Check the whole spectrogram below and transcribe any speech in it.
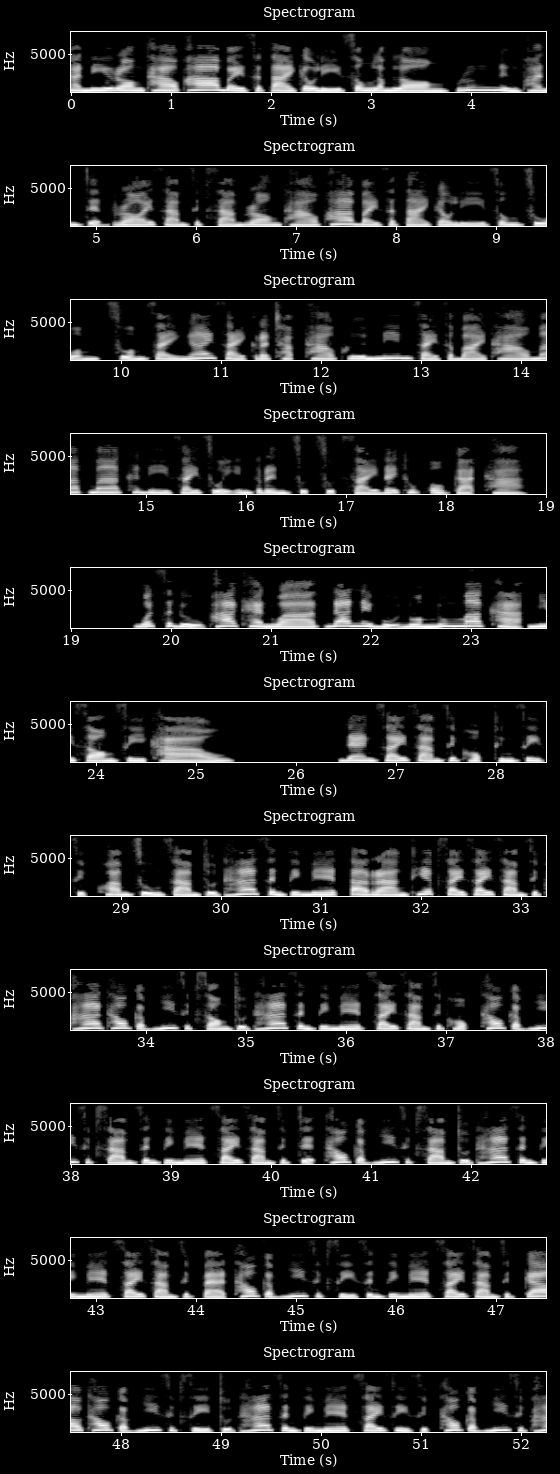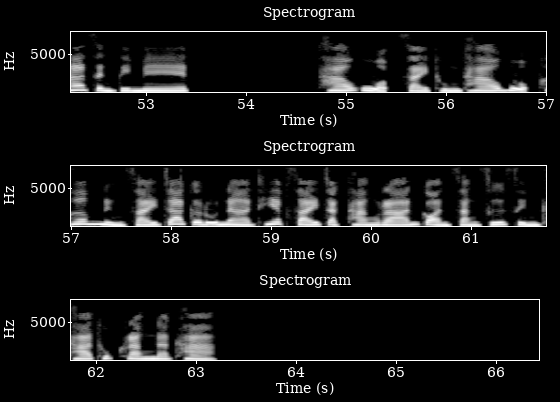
ชานีรองเท้าผ้าใบสไตล์เกาหลีทรงลำลอง รุ่น 1733 รองเท้าผ้าใบสไตล์เกาหลีทรงสวม สวมใส่ง่ายใส่กระชับเท้าพื้นนิ่มใส่สบายเท้ามากๆคดีไซส์สวย in trend สุดๆ ใส่ได้ทุกโอกาสค่ะวัสดุผ้าแคนวาส ด้านในบุนวมนุ่มมากค่ะ มีสองสีขาว แดงไซส์ 36ถึง40 ความสูง 3.5 เซนติเมตร ตารางเทียบไซส์ไซส์ 35 เท่ากับ 22.5 เซนติเมตร ไซส์ 36 เท่ากับ 23 เซนติเมตร ไซส์ 37 เท่ากับ 23.5 เซนติเมตร ไซส์ 38 เท่ากับ 24 เซนติเมตร ไซส์ 39 เท่ากับ 24.5 เซนติเมตร ไซส์ 40 เท่ากับ 25 เซนติเมตร เท้าอวบ ใส่ถุงเท้าบวกเพิ่มหนึ่งไซส์จ้ากรุณาเทียบไซส์จากทางร้านก่อนสั่งซื้อสินค้าทุกครั้งนะคะ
